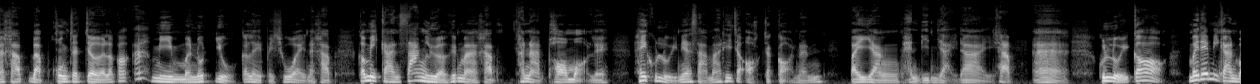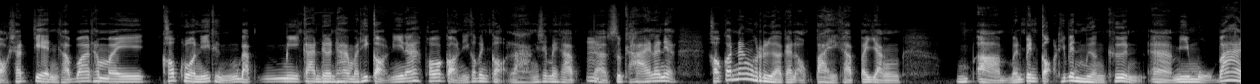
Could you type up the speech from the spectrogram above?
นะครับแบบคงจะเจอแล้วก็อะมีมนุษย์อยู่ก็เลยไปช่วยนะครับก็มีการสร้างเรือขึ้นมาครับขนาดพอเหมาะเลย ให้คุณหลุยเนี่ยสามารถที่จะออกจากเกาะนั้นไปยังแผ่นดินใหญ่ได้ครับอ่าคุณหลุยก็ไม่ได้มีการบอกชัดเจนครับว่าทำไมครอบครัวนี้ถึงแบบมีการเดินทางมาที่เกาะนี้นะ เพราะว่าเกาะนี้ก็เป็นเกาะร้างใช่ไหมครับอืมแต่สุดท้ายแล้วเนี่ยเขาก็นั่งเรือกันออกไปครับไปยัง อ่าเหมือนเป็นเกาะที่เป็นเมืองขึ้นอ่ามีหมู่บ้าน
